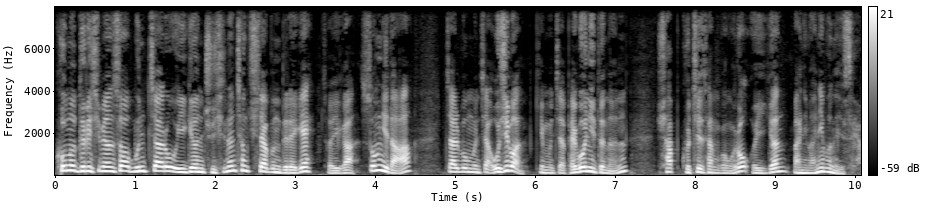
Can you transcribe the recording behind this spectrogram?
코너 들으시면서 문자로 의견 주시는 청취자분들에게 저희가 쏩니다. 짧은 문자 50원, 긴 문자 100원이 드는 샵 9730으로 의견 많이 많이 보내주세요.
